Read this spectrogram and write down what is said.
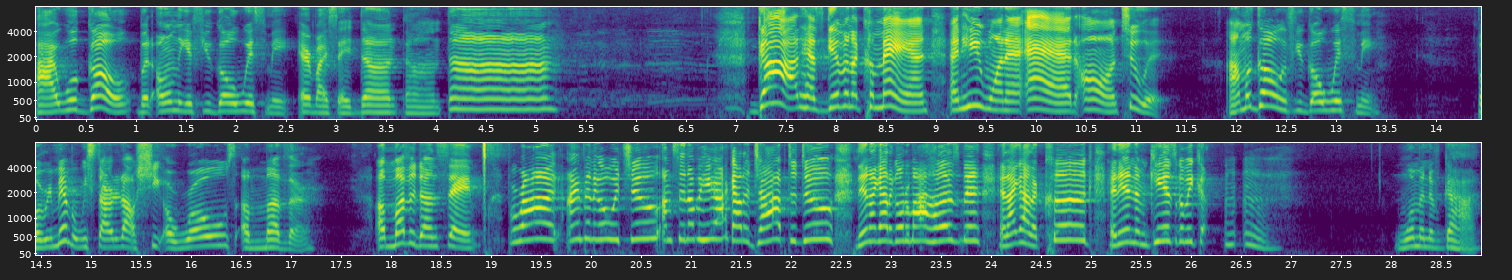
I will go, but only if you go with me. Everybody say, dun, dun, dun. God has given a command and he want to add on to it. I'm going to go if you go with me. But remember, we started off, she arose a mother. A mother doesn't say, Barak, I ain't gonna go with you. I'm sitting over here. I got a job to do. Then I gotta go to my husband and I gotta cook. And then them kids gonna be. Co-. Woman of God.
